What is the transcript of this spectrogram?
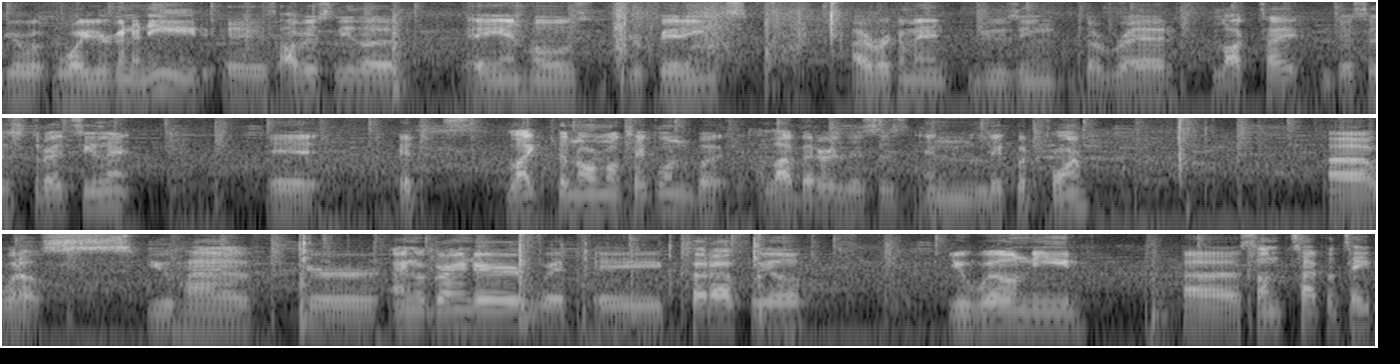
you're, what you're gonna need is obviously the an hose your fittings. I recommend using the red loctite. This is thread sealant it it's like the normal tape one but a lot better. This is in liquid form. Uh, what else? You have your angle grinder with a cutoff wheel. You will need uh, some type of tape.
